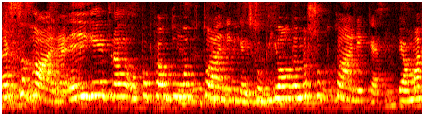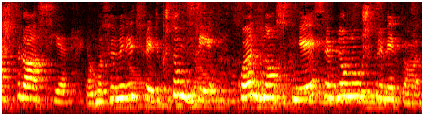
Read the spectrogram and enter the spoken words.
A serralha, aí entra o papel de uma botânica. Eu sou bióloga, mas sou botânica. É uma astrácia, é uma família diferente. Eu costumo dizer, quando não se conhece, é melhor não experimentar.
